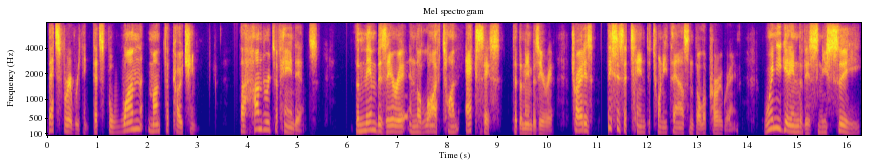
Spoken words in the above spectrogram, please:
that's for everything. That's for one month of coaching, the hundreds of handouts, the members area and the lifetime access to the members area. Traders, this is a ten to $20,000 program. When you get into this and you see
